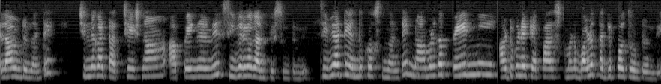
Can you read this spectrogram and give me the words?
ఎలా ఉంటుందంటే చిన్నగా టచ్ చేసినా ఆ పెయిన్ అనేది సివియర్గా కనిపిస్తుంటుంది. సివియారిటీ ఎందుకు వస్తుందంటే నార్మల్గా పెయిన్ని అడ్డుకునే కెపాసిటీ మన బాడీలో తగ్గిపోతూ ఉంటుంది.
